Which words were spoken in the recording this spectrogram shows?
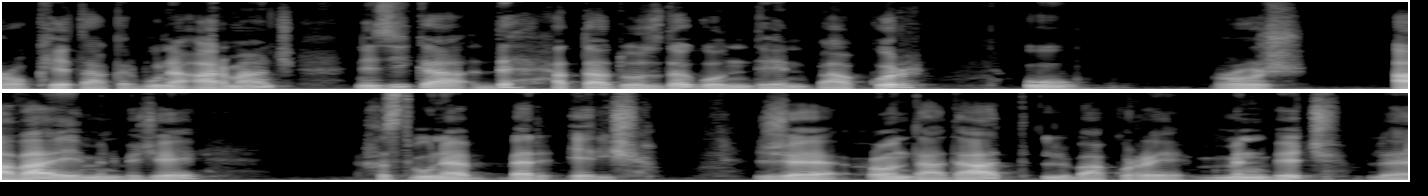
ڕۆکێتاکردبووە ئارمانچ نزیکە ده حتا دۆزدە گوندێن باکوور و ڕۆژ ئاوایە من بجێ خستبوونە بەر ئێریشە ji ondadad li bakurê min biç li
